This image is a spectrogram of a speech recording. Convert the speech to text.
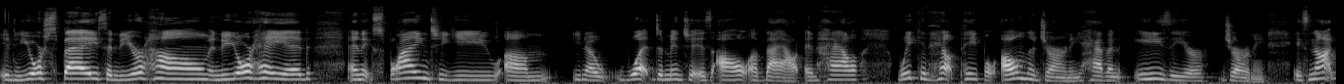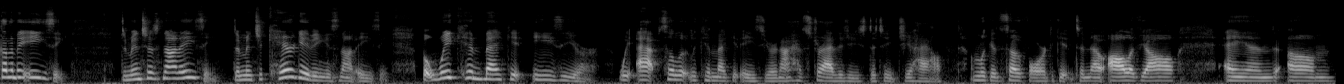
into your space, into your home, into your head, and explain to you, um, you know, what dementia is all about and how we can help people on the journey have an easier journey. It's not going to be easy. Dementia is not easy. Dementia caregiving is not easy, but we can make it easier. We absolutely can make it easier, and I have strategies to teach you how. I'm looking so forward to getting to know all of y'all and. Um,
